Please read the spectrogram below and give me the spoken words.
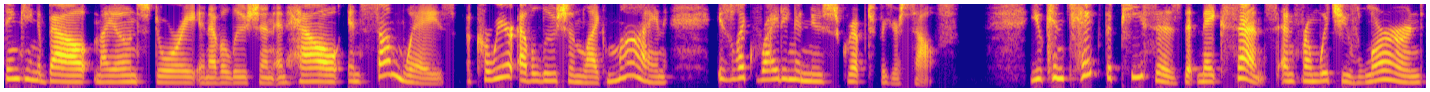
thinking about my own story and evolution and how, in some ways, a career evolution like mine is like writing a new script for yourself. You can take the pieces that make sense and from which you've learned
